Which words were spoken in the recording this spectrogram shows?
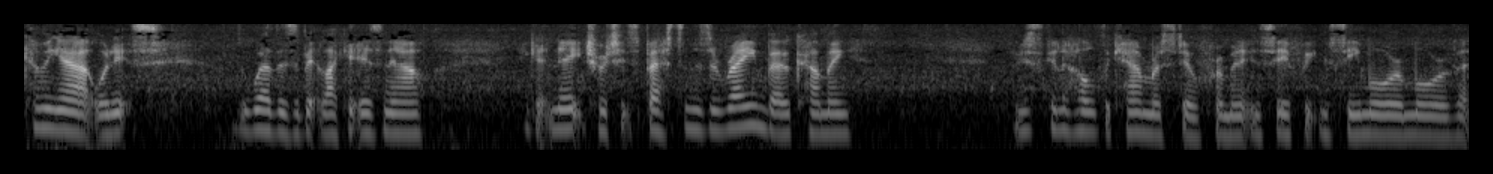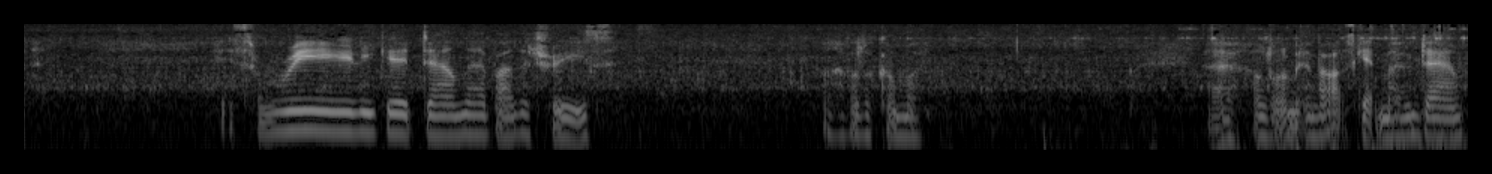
coming out when it's the weather's a bit like it is now. You get nature at its best, and there's a rainbow coming. I'm just going to hold the camera still for a minute and see if we can see more and more of it. It's really good down there by the trees. I'll have a look on my... Oh, hold on a minute, I'm about to get mown down.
